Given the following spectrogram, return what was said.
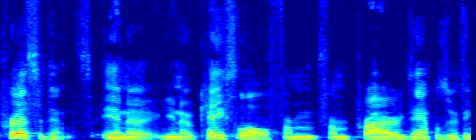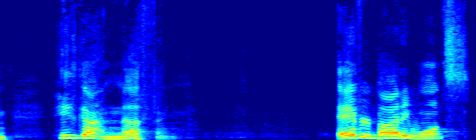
precedents in a you know case law from from prior examples or anything. He's got nothing. Everybody wants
